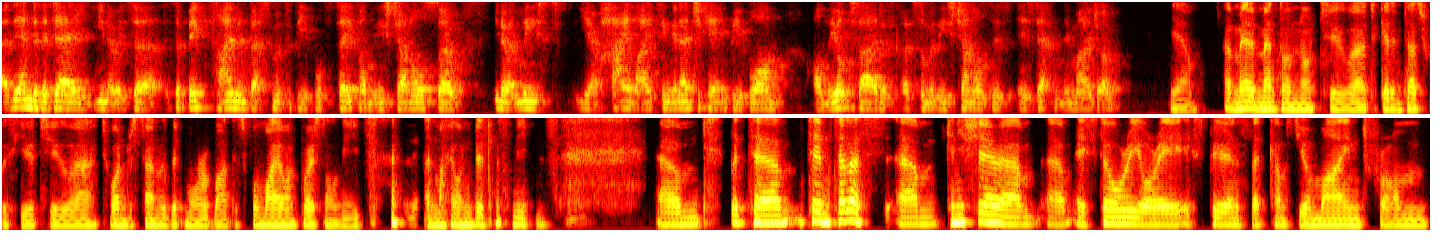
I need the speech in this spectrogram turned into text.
at the end of the day, you know, it's a it's a big time investment for people to take on these channels. So, you know, at least, you know, highlighting and educating people on on the upside of, of some of these channels is is definitely my job. Yeah. I've made a mental note to uh, to get in touch with you to uh, to understand a little bit more about this for my own personal needs and my own business needs. Um, but um, Tim, tell us, um, can you share um, um, a story or a experience that comes to your mind from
